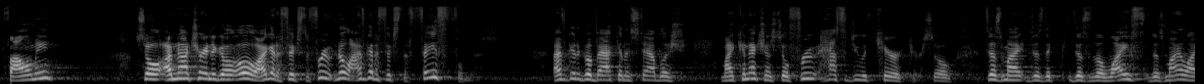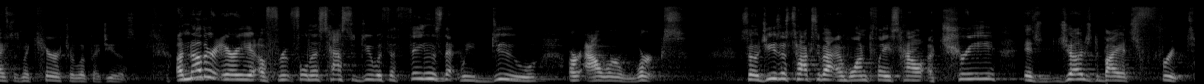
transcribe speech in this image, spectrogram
Follow me? So I'm not trying to go, oh, I got to fix the fruit. No, I've got to fix the faithfulness. I've got to go back and establish my connection. So fruit has to do with character. So does my does the does the life does my life does my character look like Jesus? Another area of fruitfulness has to do with the things that we do or our works. So Jesus talks about in one place how a tree is judged by its fruit.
